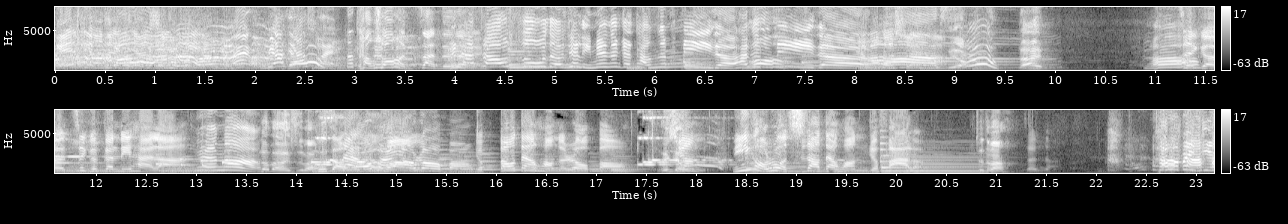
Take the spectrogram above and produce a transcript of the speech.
给点，还加心意。哎，不要给它水。那糖霜很赞，对不对？它超酥的，而且里面那个糖是蜜的，它是蜜的。要不要喝水啊？不用，来，这个这个更厉害啦，天哪！老板会吃吗？鼓掌蛋我还有黄肉包。有包蛋黄的肉包，我跟你这样讲，你一口如果吃到蛋黄，你就发了，真的吗？真的。他会被噎。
